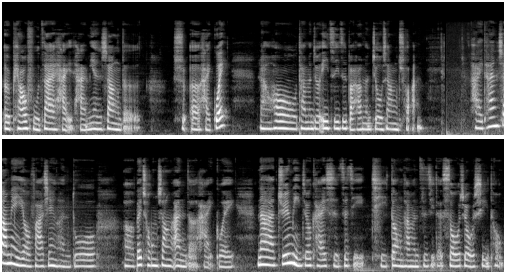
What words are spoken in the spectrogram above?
呃漂浮在海海面上的水呃海龟，然后他们就一只一只把他们救上船。海滩上面也有发现很多呃被冲上岸的海龟，那居民就开始自己启动他们自己的搜救系统。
